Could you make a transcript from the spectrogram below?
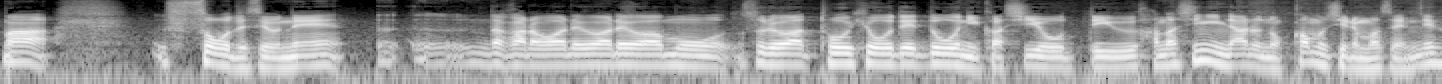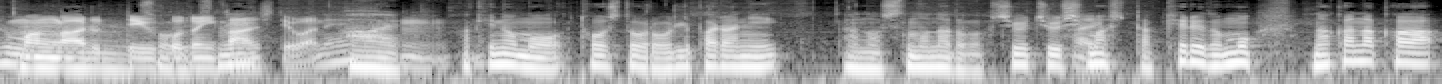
まあ、そうですよね、だから我々はもう、それは投票でどうにかしようっていう話になるのかもしれませんね、不満があるっていうことに関してはね。はい、昨日も党首討論、オリパラにあの質問なども集中しましたけれども、はい、なかなか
